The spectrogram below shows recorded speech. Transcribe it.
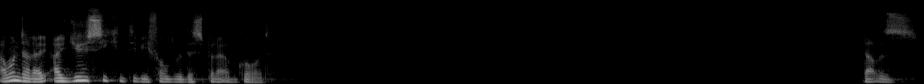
I wonder, are you seeking to be filled with the Spirit of God? That was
